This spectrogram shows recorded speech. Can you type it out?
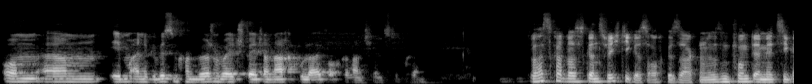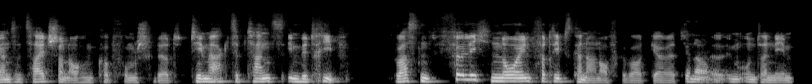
um ähm, eben eine gewisse Conversion Rate später nach Go-Live auch garantieren zu können. Du hast gerade was ganz Wichtiges auch gesagt und das ist ein Punkt, der mir jetzt die ganze Zeit schon auch im Kopf rumschwirrt. Thema Akzeptanz im Betrieb. Du hast einen völlig neuen Vertriebskanal aufgebaut, Gerrit, genau. äh, im Unternehmen.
